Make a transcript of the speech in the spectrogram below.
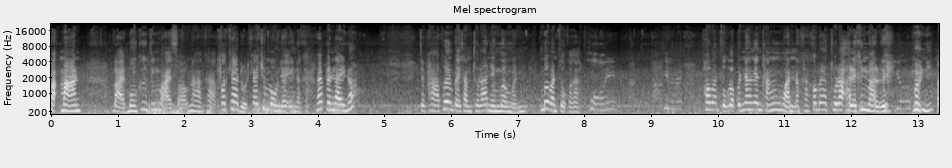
ประมาณ บ่ายโมงครึ่งถึงบ่ายสองนะคะ ก็แค่ดูดแค่ชั่วโมงเดียวเองนะคะ ไม่เป็นไรเนาะ จะพาเพื่อนไปทำธุระในเมืองเหมือนเมื่อวันศุกร์อะค่ะโอ้ยที่รักเพราะวันศุกร์เราไปนั่งเล่นทั้งวันนะคะ ก็ไม่ได้ธุระอะไรขึ้นมาเลย วันนี้ไป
